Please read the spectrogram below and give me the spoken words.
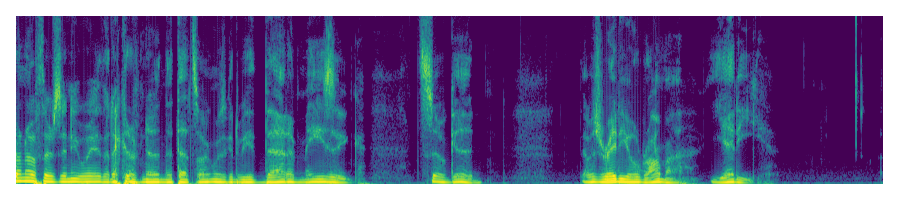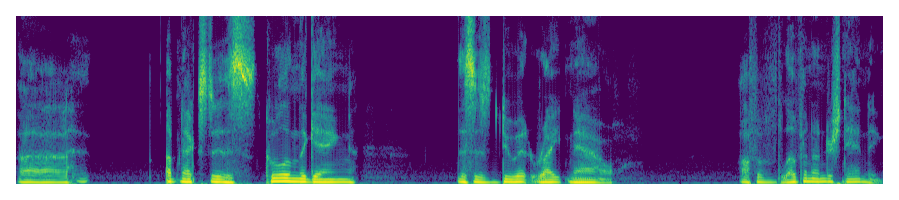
don't know if there's any way that I could have known that that song was going to be that amazing. It's so good. That was Radio Rama, Yeti. Uh, up next is Kool and the Gang. This is Do It Right Now off of Love and Understanding.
